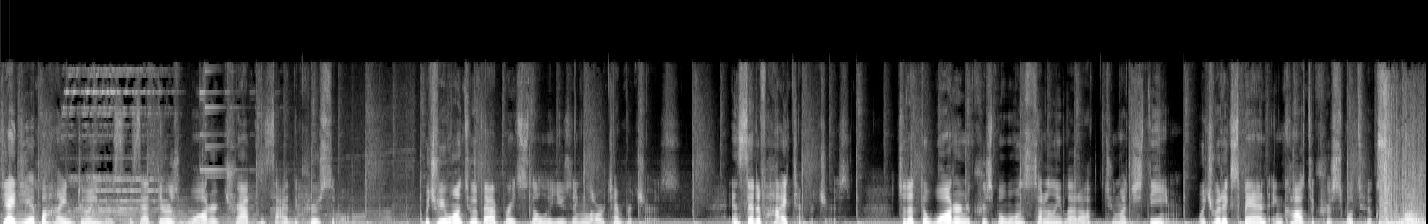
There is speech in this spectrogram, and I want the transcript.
The idea behind doing this is that there is water trapped inside the crucible, which we want to evaporate slowly using lower temperatures, instead of high temperatures, so that the water in the crucible won't suddenly let off too much steam, which would expand and cause the crucible to explode.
